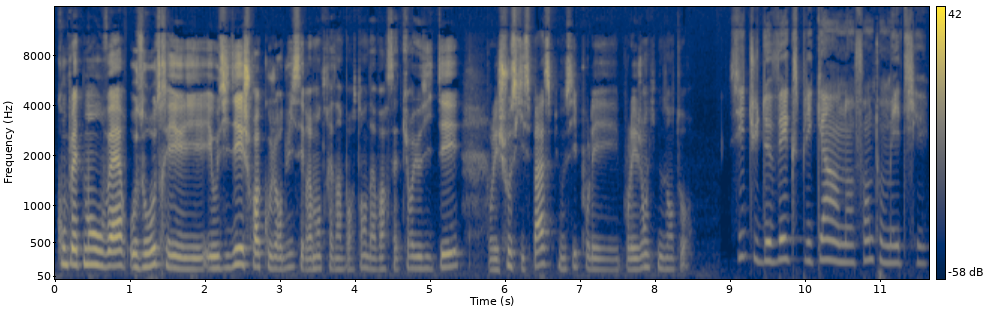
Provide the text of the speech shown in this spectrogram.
complètement ouvert aux autres et, et aux idées. Et je crois qu'aujourd'hui, c'est vraiment très important d'avoir cette curiosité pour les choses qui se passent, mais aussi pour les pour les gens qui nous entourent. Si tu devais expliquer à un enfant ton métier?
